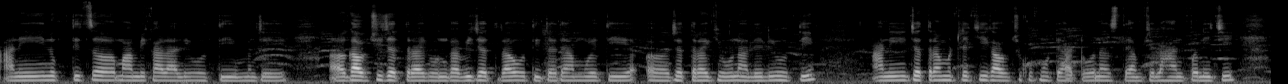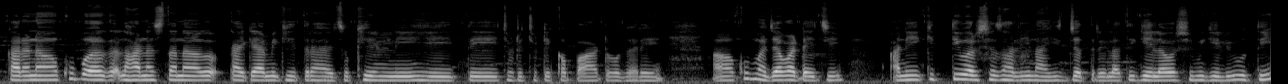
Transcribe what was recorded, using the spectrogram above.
आणि नुकतीच मामी काल आली होती. म्हणजे गावची जत्रा घेऊन गावी जत्रा होती. तर त्यामुळे ती जत्रा घेऊन आलेली होती. आणि जत्रा म्हटलं की गावची खूप मोठी आठवण असते आमची लहानपणीची. कारण खूप लहान असताना काय काय आम्ही घेत राहायचो. खेळणी हे ते छोटे छोटे कपाट वगैरे. खूप मजा वाटायची. आणि किती वर्ष झाली नाही जत्रेला. ती गेल्या वर्षी मी गेली होती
